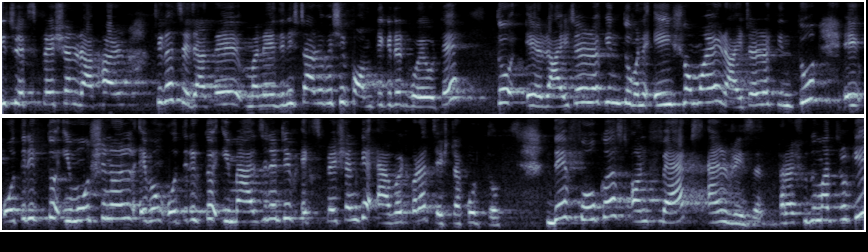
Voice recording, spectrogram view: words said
কিছু এক্সপ্রেশন রাখার, ঠিক আছে? যাতে মানে জিনিসটা আরও বেশি কমপ্লিকেটেড হয়ে ওঠে। তো রাইটাররা কিন্তু মানে এই সময়ে রাইটাররা কিন্তু এই অতিরিক্ত ইমোশনাল এবং অতিরিক্ত ইমাজিনেটিভ এক্সপ্রেশনকে অ্যাভয়েড করার চেষ্টা করতো। They focused on facts and reason তারা শুধুমাত্র কি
